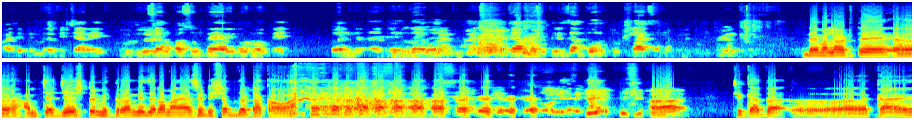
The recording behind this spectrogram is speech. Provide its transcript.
माझे मित्र बिचारे खूप दिवसांपासून तयारी करून होते पण दुर्दैव आमच्या मैत्रीचा दोर तुटला असं म्हटलं नाही मला वाटतं अं, आमच्या ज्येष्ठ मित्रांनी जरा माझ्यासाठी शब्द टाकावा. हा, ठीक आहे आता काय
